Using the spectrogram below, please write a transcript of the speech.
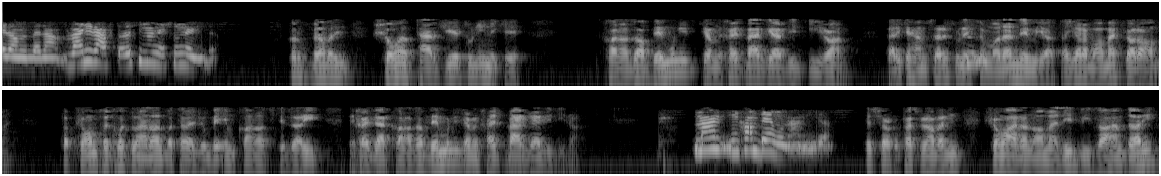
ادامه بدم ولی رفتارش اینو نشون نمیده. خب، بنابراین شما ترجیحتون اینه که کانادا بمونید یا می‌خواید برگردید ایران. برای که همسرتون احتمالا نمیاد. اگر هم آمد که آمد؟ خب شما می‌خواید خودتون الان با توجه به امکاناتی که دارید می‌خواید در کانادا بمونید یا می‌خواید برگردید ایران؟ من می‌خوام بمونم اینجا. بسیار خب پس بنابراین شما الان آمدید ویزا هم دارید.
